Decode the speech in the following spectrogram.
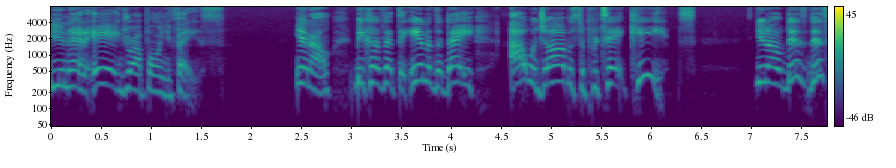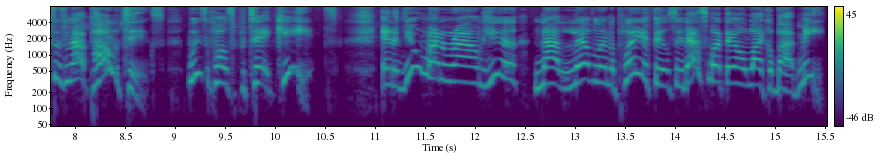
you had an egg drop on your face. You know, because at the end of the day, our job is to protect kids. You know, this this is not politics. We're supposed to protect kids. And if you run around here not leveling the playing field, see, that's what they don't like about me.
